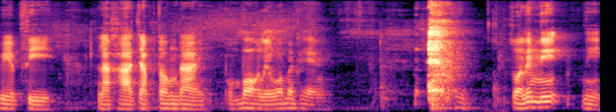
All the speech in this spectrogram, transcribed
VFC ราคาจับต้องได้ ผมบอกเลยว่าไม่แพง ส่วนเล่มนี้นี่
